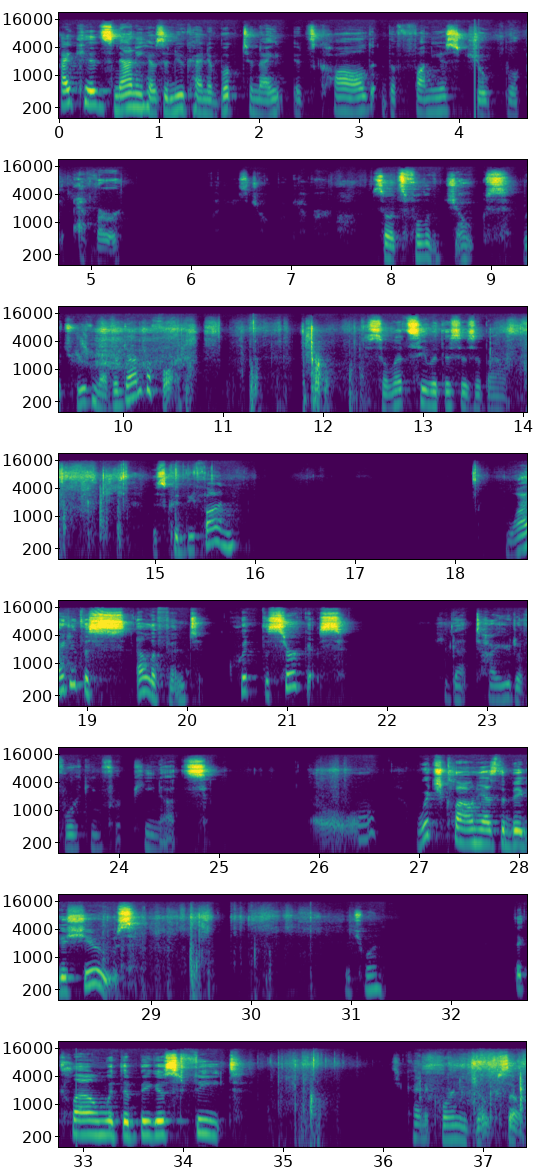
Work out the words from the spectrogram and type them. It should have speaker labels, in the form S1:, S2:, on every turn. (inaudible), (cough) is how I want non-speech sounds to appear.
S1: Hi, kids. Nonni has a new kind of book tonight. It's called The Funniest Joke Book Ever. Funniest joke book ever. So it's full of jokes, which we've never done before. So let's see what this is about. This could be fun. Why did the elephant quit the circus? He got tired of working for peanuts. Oh. Which clown has the biggest shoes? Which one? The clown with the biggest feet. It's a kind of corny joke, so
